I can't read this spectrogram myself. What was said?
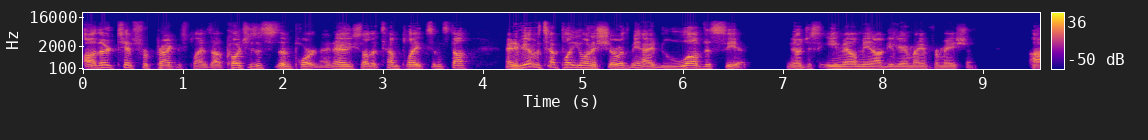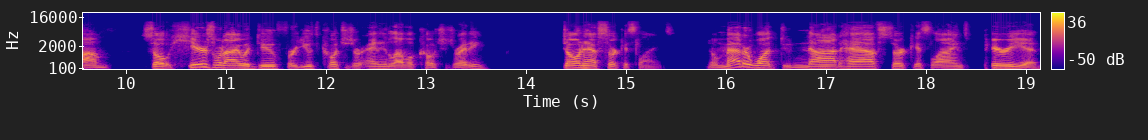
Other tips for practice plans. Now, coaches, this is important. I know you saw the templates and stuff. And if you have a template you want to share with me, I'd love to see it. You know, just email me and I'll give you my information. Um, so here's what I would do for youth coaches or any level coaches. Ready? Don't have circus lines. No matter what, do not have circus lines, period.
